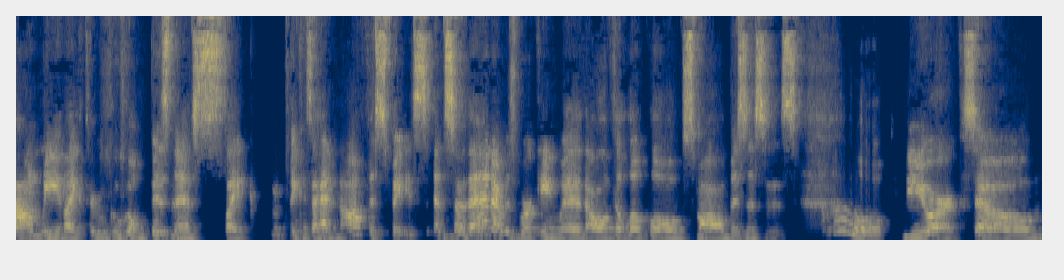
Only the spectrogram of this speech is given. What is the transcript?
found me like through Google Business, like because I had an office space. And so then I was working with all of the local small businesses. Oh. New York. So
